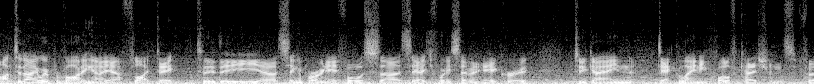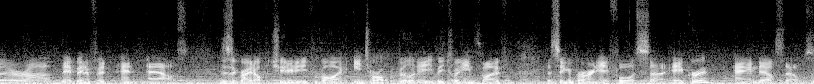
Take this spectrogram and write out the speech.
Oh, today we're providing a uh, flight deck to the uh, Singaporean Air Force uh, CH-47 aircrew to gain deck landing qualifications for uh, their benefit and ours. This is a great opportunity to provide interoperability between both the Singaporean Air Force uh, aircrew and ourselves.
